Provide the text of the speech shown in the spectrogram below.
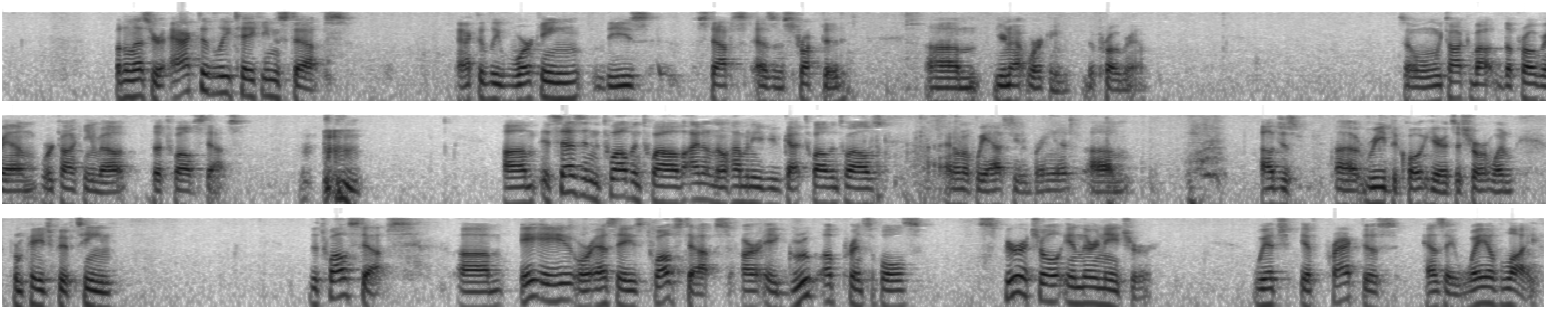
but unless you're actively taking steps, actively working these steps as instructed, um, you're not working the program. So when we talk about the program, we're talking about the 12 steps. um, it says in the 12 and 12, I don't know how many of you have got 12 and 12s. I don't know if we asked you to bring it. Um, I'll just uh, read the quote here. It's a short one from page 15. The 12 steps. Um, AA or SA's 12 steps are a group of principles, spiritual in their nature, which, if practiced as a way of life,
